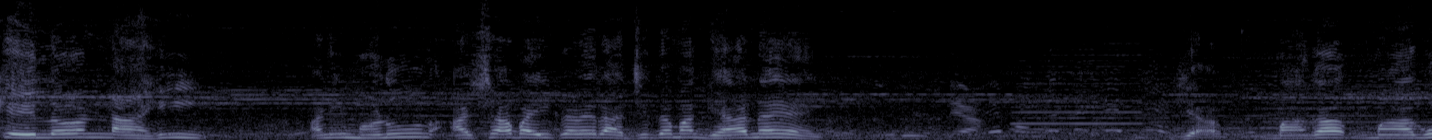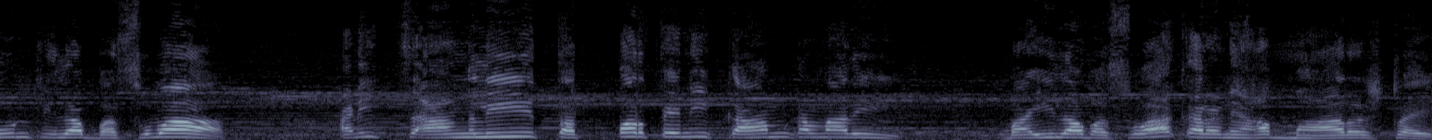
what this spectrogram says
केलं नाही. आणि म्हणून अशा बाईकडे राजीनामा घ्या नाही घ्या. मागा मागून तिला बसवा. आणि चांगली तत्परतेने काम करणारी बाईला बसवा कारण हा महाराष्ट्र आहे.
